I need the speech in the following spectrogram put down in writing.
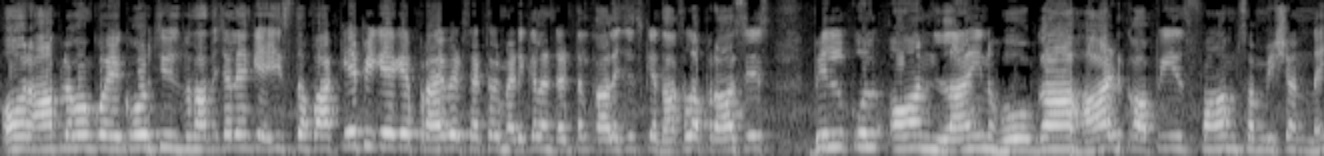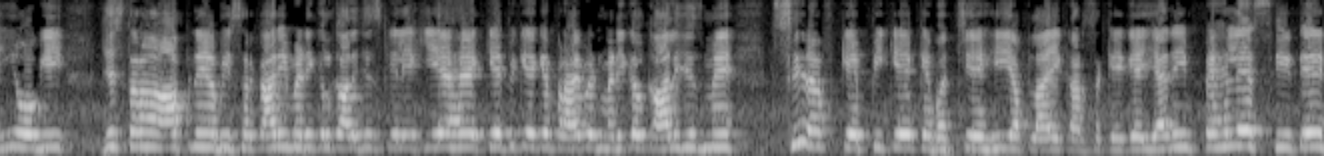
اور آپ لوگوں کو ایک اور چیز بتاتے چلیں کہ اس دفعہ کے پی کے کے private sector medical and dental colleges کے داخلہ پروسیس بالکل آن لائن ہوگا۔ ہارڈ کاپیز فارم سبمیشن نہیں ہوگی۔ جس طرح آپ نے ابھی سرکاری میڈیکل کالجز کے لیے کیا ہے، کے پی کے کے پرائیویٹ میڈیکل کالجز میں صرف کے پی کے کے بچے ہی اپلائی کر سکے گے۔ یعنی پہلے سیٹیں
